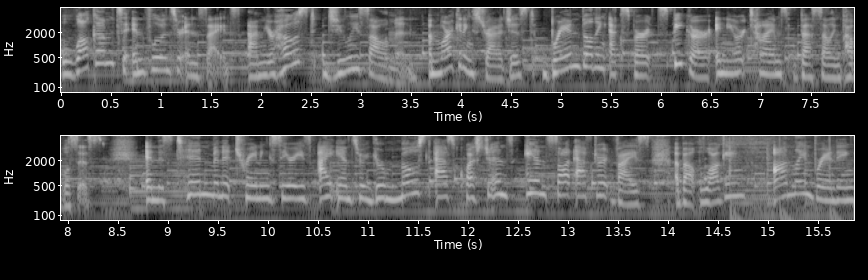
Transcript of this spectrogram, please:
Welcome to Influencer Insights. I'm your host, Julie Solomon, a marketing strategist, brand building expert, speaker, and New York Times bestselling publicist. In this 10 minute training series, I answer your most asked questions and sought after advice about blogging, online branding,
